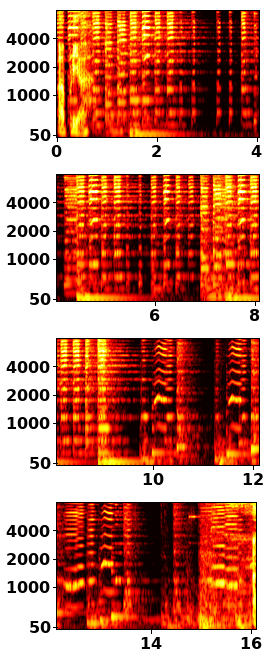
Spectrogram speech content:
அப்படியா? ஆ?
